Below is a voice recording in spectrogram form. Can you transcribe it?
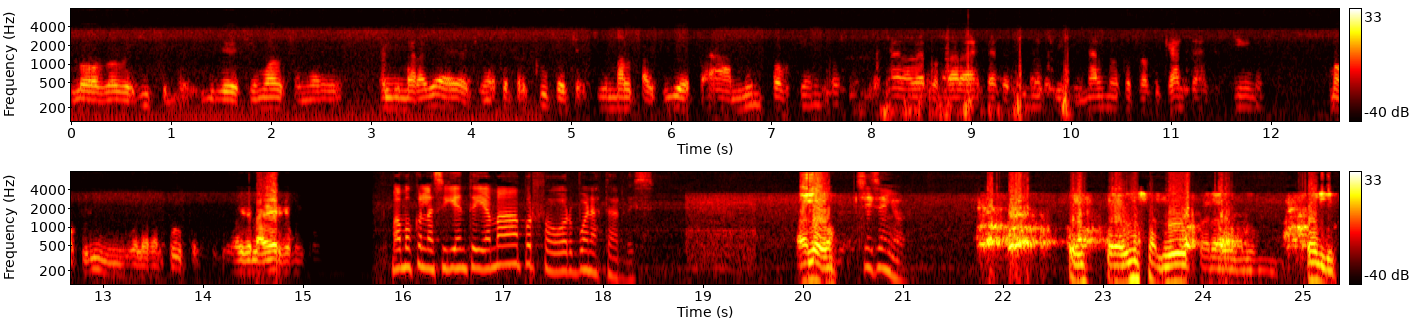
lo, lo legítimo. Y le decimos al señor el Limaraya que no se preocupe, que aquí mal partido está a mil por ciento. De derrotar a este asesino criminal, nuestro traficante asesino, Moclín, o la puta. de la verga, muy Vamos con la siguiente llamada, por favor. Buenas tardes. Aló. Sí, señor. Este, un saludo para un Félix.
